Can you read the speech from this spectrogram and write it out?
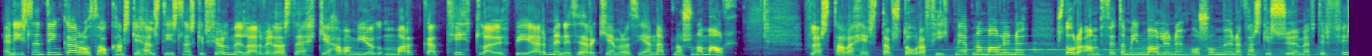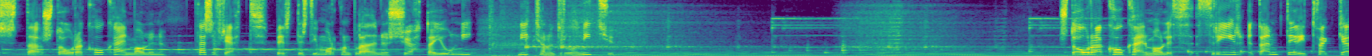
En Íslendingar og þá kannski helst íslenskir fjölmiðlar verðast ekki hafa mjög marga titla upp í erminni þegar það kemur að því að nefna svona mál. Flest hafa heyrt af stóra fíknefnamálinu, stóra amfetamínmálinu og svo muna kannski sum eftir fyrsta stóra kokainmálinu. Þessi frétt byrtist í morgunblæðinu 7. júni 1990. Stóra kókainmálið. Þrýr dæmdir í tveggja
